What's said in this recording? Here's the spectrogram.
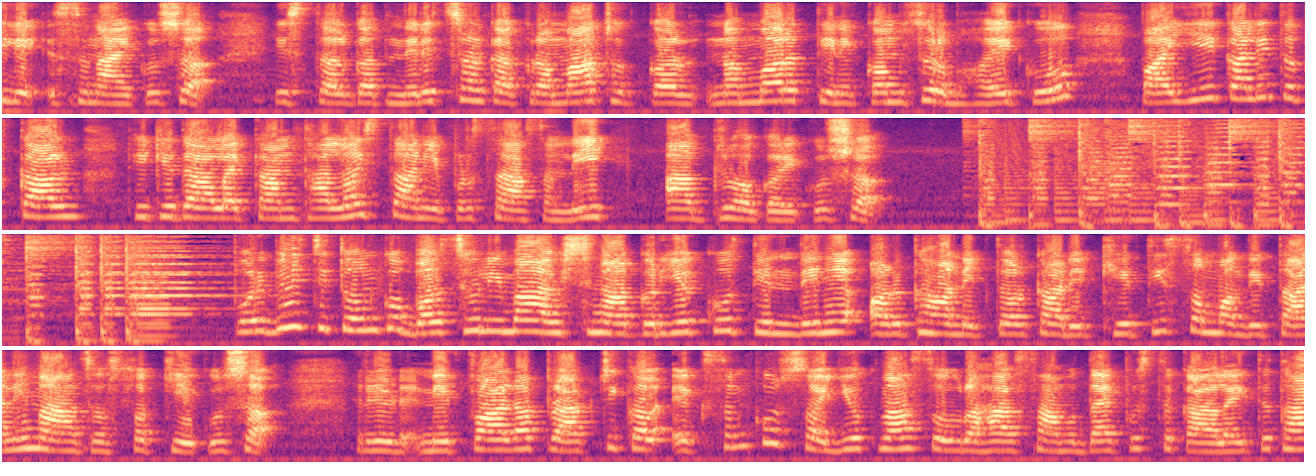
समितिले सुनाएको छ। स्थलगत निरीक्षणका क्रममा ठोक्कर नम्बर तीन कमजोर भएको पाइएकाले तत्काल ठेकेदारलाई काम थाल्न स्थानीय प्रशासनले आग्रह गरेको छ। पूर्वी चितवनको बछौलीमा आयोजना गरिएको तीन दिने अर्गानिक तरकारी खेती सम्बन्धी तालिम आज सकिएको छ। ऋण। नेपाल र प्राक्टिकल एक्सनको सहयोगमा सौराहा सामुदायिक पुस्तकालय तथा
